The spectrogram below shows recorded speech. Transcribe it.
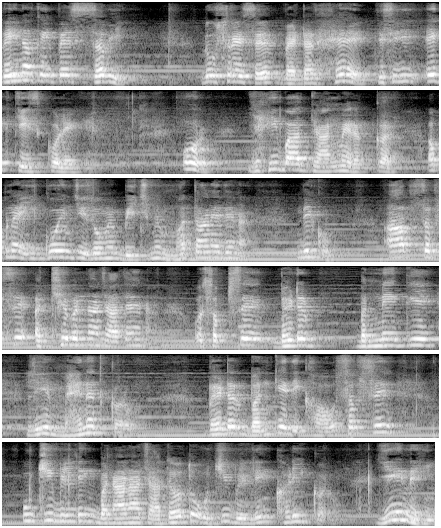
कहीं ना कहीं पे सभी दूसरे से बेटर है किसी एक चीज़ को लेके। और यही बात ध्यान में रखकर अपना ईगो इन चीज़ों में बीच में मत आने देना। देखो, आप सबसे अच्छे बनना चाहते हैं ना, और सबसे बेटर बनने के लिए मेहनत करो। बेटर बन के दिखाओ, सबसे ऊँची बिल्डिंग बनाना चाहते हो तो ऊँची बिल्डिंग खड़ी करो। ये नहीं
